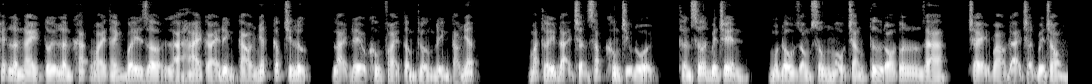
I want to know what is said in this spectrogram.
Hết lần này tới lần khác ngoài thành bây giờ là hai cái đỉnh cao nhất cấp chiến lực, lại đều không phải tầm thường đỉnh cao nhất. Mắt thấy đại trận sắp không chịu nổi, thần sơn bên trên, một đầu dòng sông màu trắng từ đó tuôn ra, chạy vào đại trận bên trong.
